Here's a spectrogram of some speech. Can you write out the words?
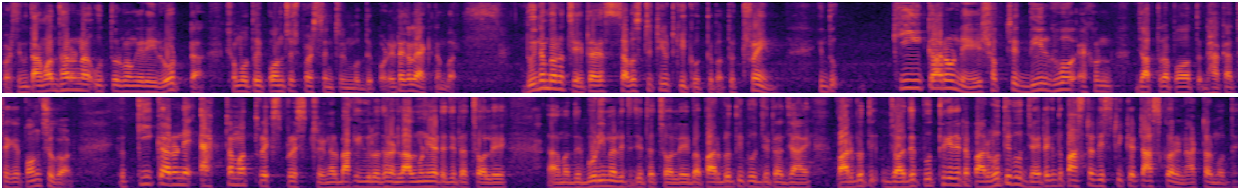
পার্সেন্ট কিন্তু আমার ধারণা উত্তরবঙ্গের এই রোডটা সম্ভবত ওই পঞ্চাশ পার্সেন্টের মধ্যে পড়ে। এটা গেল এক নম্বর দুই নম্বর হচ্ছে এটা সাবস্টিটিউট কি করতে পারতো? ট্রেন কিন্তু কি কারণে সবচেয়ে দীর্ঘ এখন যাত্রাপথ ঢাকা থেকে পঞ্চগড়? কি কারণে একটা মাত্র এক্সপ্রেস ট্রেন আর বাকিগুলো ধরেন লালমনিরহাটে যেটা চলে, আমাদের বুড়িমারিতে যেটা চলে বা পার্বতীপুর যেটা যায়, পার্বতী জয়দেবপুর থেকে যেটা পার্বতীপুর যায়, এটা কিন্তু পাঁচটা ডিস্ট্রিক্টকে টাচ করে না আটটার মধ্যে।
